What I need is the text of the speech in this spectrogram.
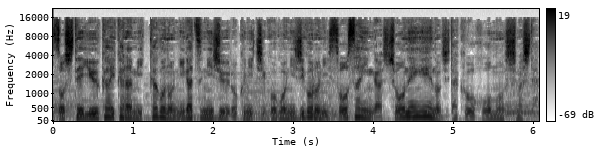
そして誘拐から3日後の2月26日午後2時頃に捜査員が少年 A の自宅を訪問しました。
